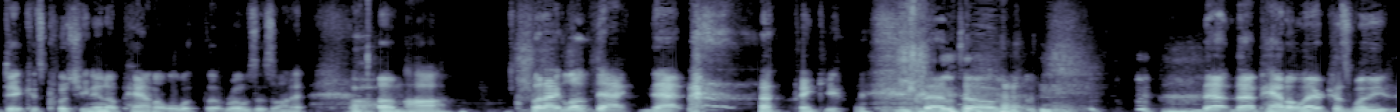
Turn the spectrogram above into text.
Dick is pushing in a panel with the roses on it. Oh, Um, uh, but I love that that. thank you. That um, that that panel there because when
